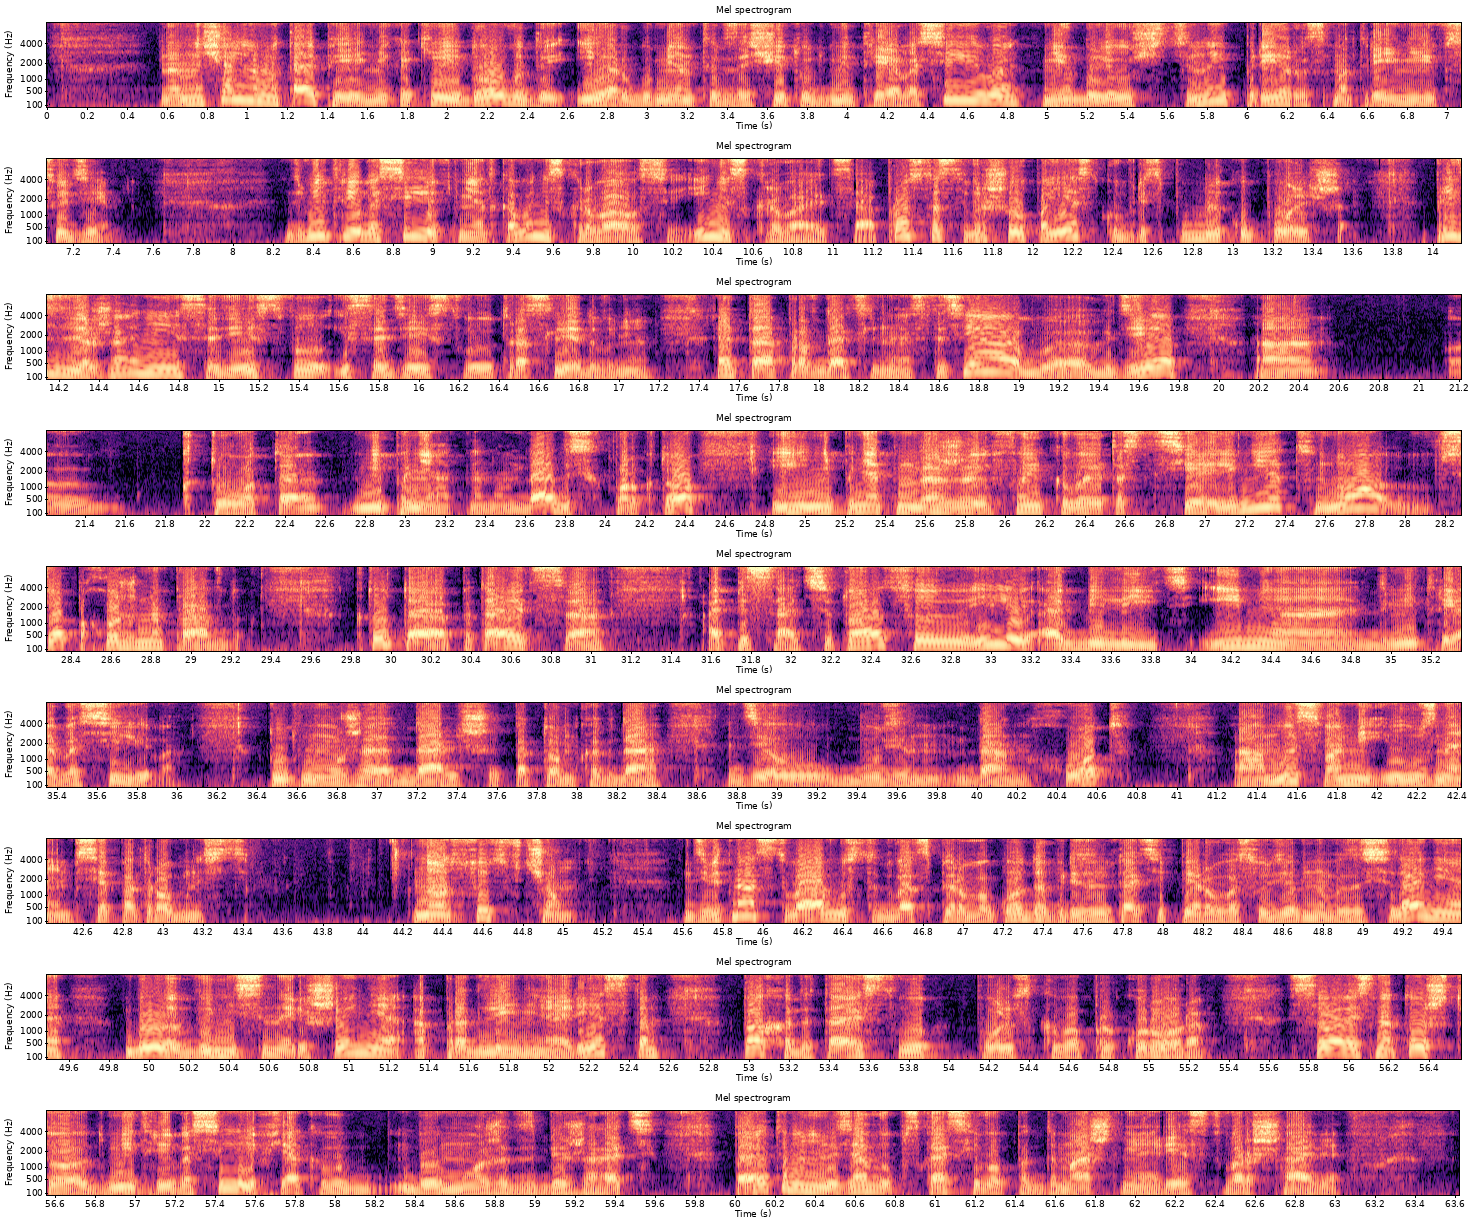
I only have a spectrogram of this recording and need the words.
На начальном этапе никакие доводы и аргументы в защиту Дмитрия Васильева не были учтены при рассмотрении в суде. Дмитрий Васильев ни от кого не скрывался и не скрывается, а просто совершил поездку в Республику Польша. При задержании содействовал и содействует расследованию. Это оправдательная статья, где а, э, кто-то, непонятно нам, да, до сих пор кто, и непонятно даже фейковая это статья или нет, но все похоже на правду. Кто-то пытается описать ситуацию или обелить имя Дмитрия Васильева. Тут мы уже дальше, потом, когда делу будет дан ход, а, мы с вами и узнаем все подробности. Но суть в чем? 19 августа 2021 года в результате первого судебного заседания было вынесено решение о продлении ареста по ходатайству польского прокурора, ссылаясь на то, что Дмитрий Васильев якобы бы может сбежать, поэтому нельзя выпускать его под домашний арест в Варшаве.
